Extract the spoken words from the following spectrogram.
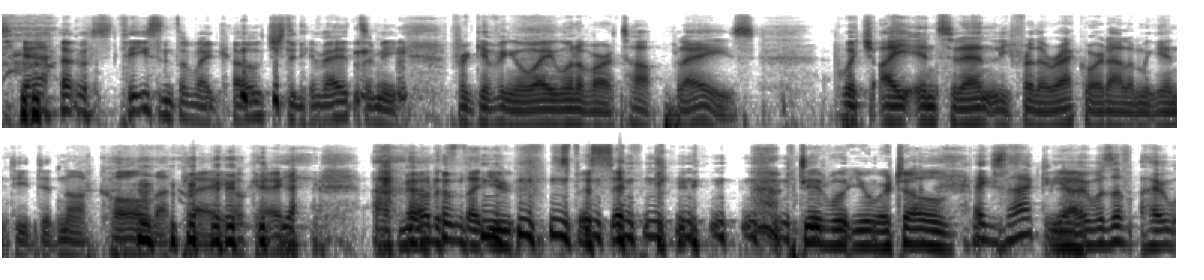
yeah. It was decent of my coach to give out to me for giving away one of our top plays. Which I incidentally, for the record, Alan McGinty did not call that play. Okay, Yeah, I noticed that you specifically did what you were told. Exactly. Yeah. I was a I,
